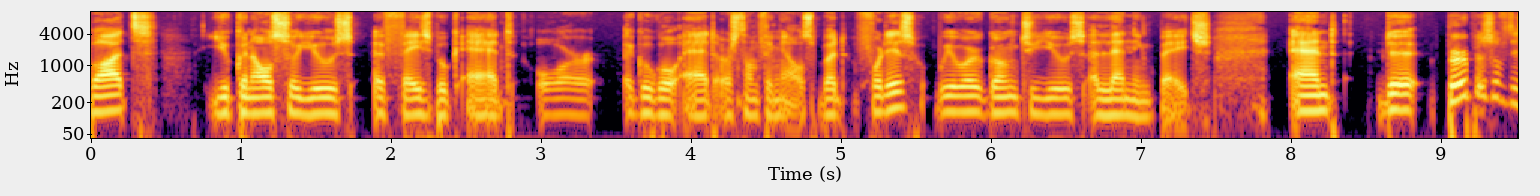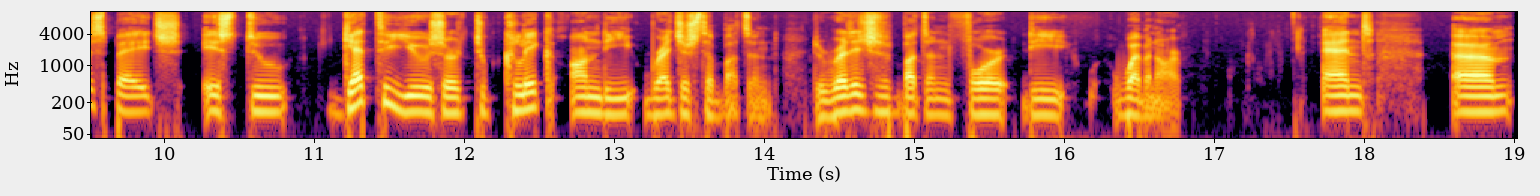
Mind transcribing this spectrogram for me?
but you can also use a Facebook ad or a Google ad or something else. But for this, we were going to use a landing page. And the purpose of this page is to get the user to click on the register button, the register button for the webinar. And um,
